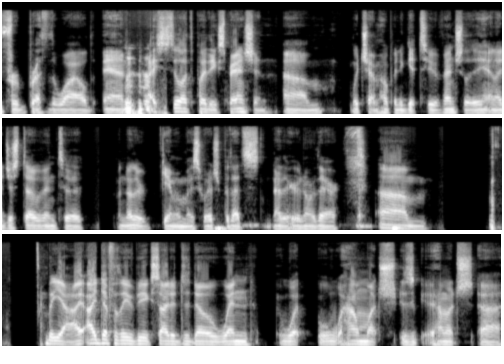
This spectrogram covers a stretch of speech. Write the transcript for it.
for Breath of the Wild, and Mhm. I still have to play the expansion, um, which I'm hoping to get to eventually. And I just dove into another game on my Switch, but that's neither here nor there. Um, but yeah, I, I definitely would be excited to know when what how much is how much uh,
